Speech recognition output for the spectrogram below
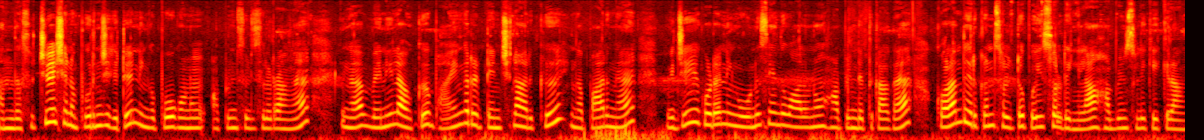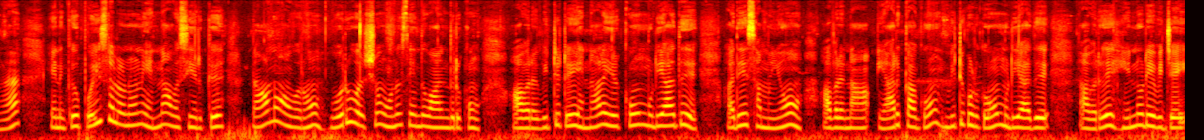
அந்த சுச்சுவேஷனை புரிஞ்சுக்கிட்டு நீங்கள் போகணும் அப்படின்னு சொல்லி சொல்கிறாங்க இங்கே வெனிலாவுக்கு பயங்கர டென்ஷனாக இருக்குது இங்கே பாருங்கள் விஜயை கூட நீங்கள் ஒன்று சேர்ந்து வாழணும் அப்படின்றதுக்காக குழந்தை இருக்குன்னு சொல்லிட்டு பொய் சொல்கிறீங்களா அப்படின்னு சொல்லி கேட்குறாங்க எனக்கு பொய் சொல்லணும்னு என்ன அவசியம் இருக்குது நானும் அவரும் ஒரு வருஷம் ஒன்று சேர்ந்து வாழ்ந்திருக்கோம். அவரை விட்டுட்டு என்னால் இருக்கவும் முடியாது. அதே சமயம் அவரை நான் யாருக்காகவும் விட்டு கொடுக்கவும் முடியாது. அவர் என்னுடைய விஜய்.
